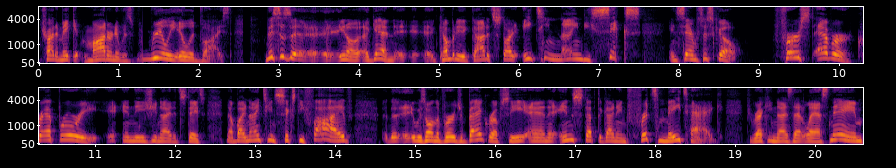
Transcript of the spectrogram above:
try to make it modern. It was really ill advised. This is a you know again a company that got its start 1896 in San Francisco. First ever craft brewery in these United States. Now, by 1965, it was on the verge of bankruptcy, and in stepped a guy named Fritz Maytag. If you recognize that last name,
